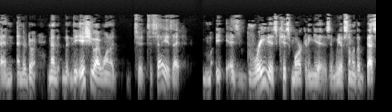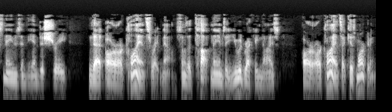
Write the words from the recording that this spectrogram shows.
and, and they're doing. Now, the, the issue I wanted to, to say is that as great as KISS marketing is, and we have some of the best names in the industry that are our clients right now, some of the top names that you would recognize our, our clients at Kiss Marketing,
